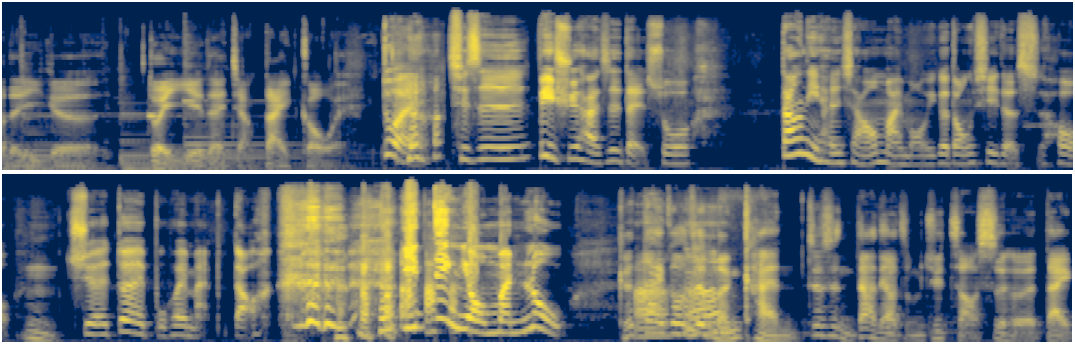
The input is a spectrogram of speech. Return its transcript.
大的一个对业在讲代购，哎，对，其实必须还是得说，当你很想要买某一个东西的时候，嗯，绝对不会买不到，一定有门路。可是代购这门槛，就是你到底要怎么去找适合的代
